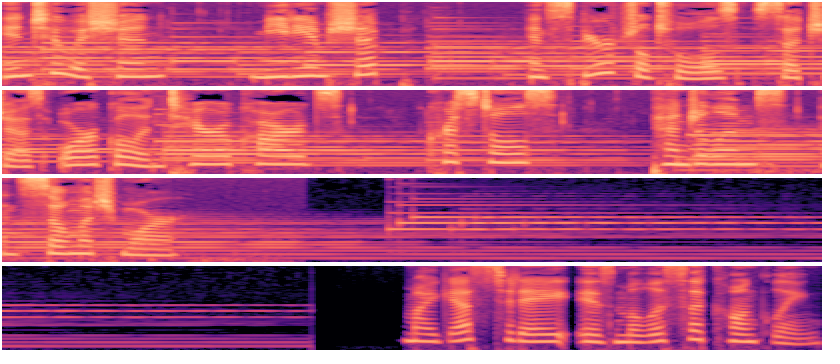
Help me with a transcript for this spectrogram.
intuition, mediumship, and spiritual tools such as oracle and tarot cards, crystals, pendulums, and so much more. My guest today is Melissa Conkling.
